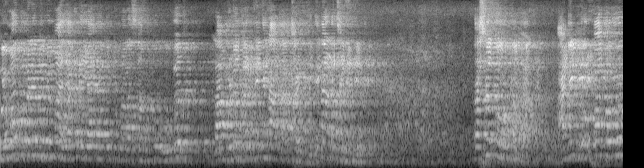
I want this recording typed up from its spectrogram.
निवांतपणे तुम्ही माझ्याकडे या तिथे तुम्हाला सांगतो उगत लांबडं करते ते नागात छाटते ते अडचणी देते तसं करू नका. आणि कृपा करून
